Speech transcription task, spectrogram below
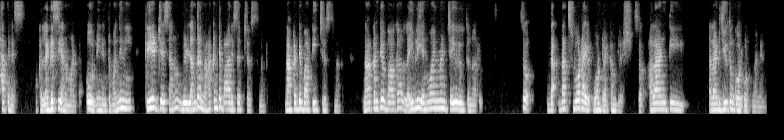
happiness ఒక లెగసీ అనమాట ఓ నేను ఇంతమందిని క్రియేట్ చేశాను. వీళ్ళందరూ నాకంటే బాగా రీసెర్చ్ చేస్తున్నారు. నాకంటే బాగా టీచ్ చేస్తున్నారు. నాకంటే బాగా లైవ్లీ ఎన్వైరన్మెంట్ చేయగలుగుతున్నారు. So that's what I want accomplish. So అలాంటి అలాంటి జీవితం కోరుకుంటున్నాను నేను.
